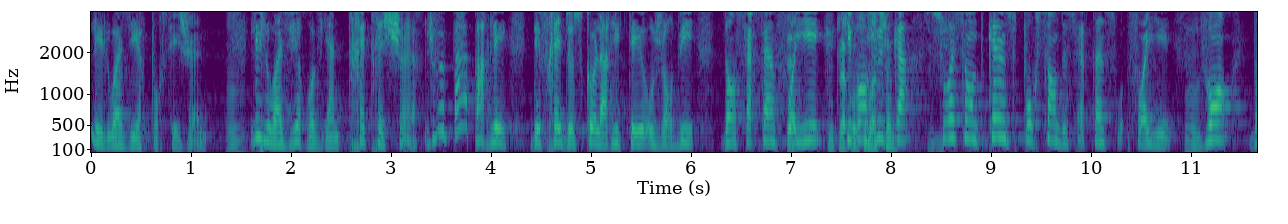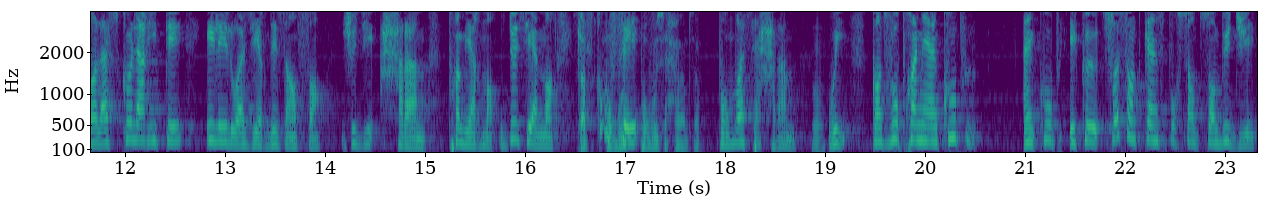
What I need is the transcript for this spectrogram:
les loisirs pour ces jeunes. Hmm. Les loisirs reviennent très très cher. Je veux pas parler des frais de scolarité aujourd'hui dans certains foyers qui vont jusqu'à 75% de certains foyers hmm. vont dans la scolarité et les loisirs des enfants. Je dis haram, premièrement. Deuxièmement, qu'est-ce qu'on fait Pour vous, c'est haram ça Pour moi, c'est haram. Hmm. Oui. Quand vous prenez un couple, un couple et que 75% de son budget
